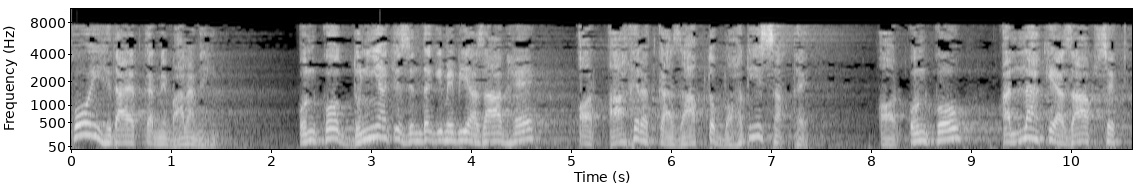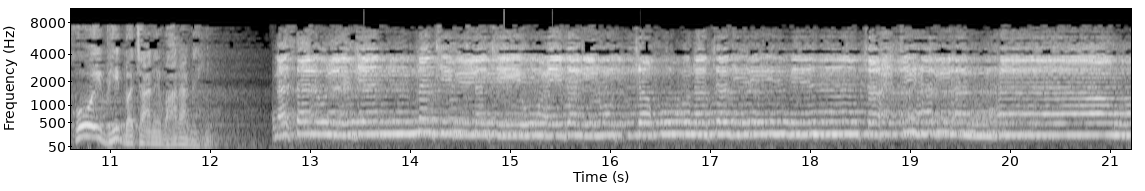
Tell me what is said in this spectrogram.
کوئی ہدایت کرنے والا نہیں۔ ان کو دنیا کی زندگی میں بھی عذاب ہے اور آخرت کا عذاب تو بہت ہی سخت ہے۔ اور ان کو اللہ کے عذاب سے کوئی بھی بچانے والا نہیں۔ مثل الجنة التي وعد المتقون تجري من تحتها الأنهار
